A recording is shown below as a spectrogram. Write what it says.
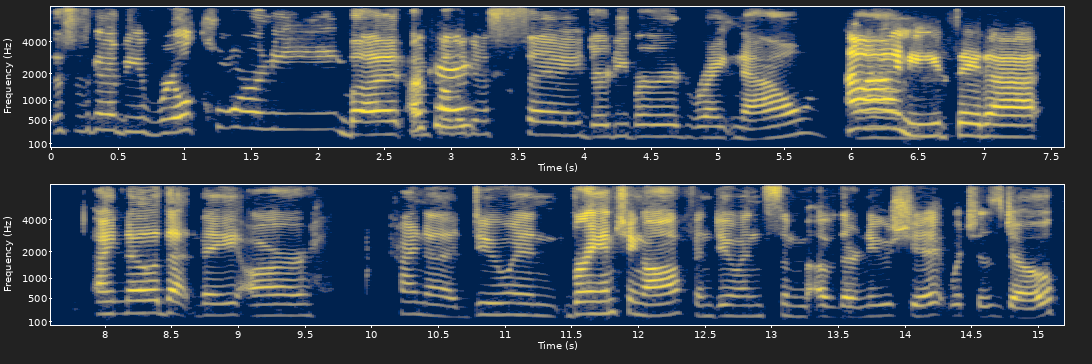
this is gonna be real corny, but I'm probably gonna say Dirty Bird right now. I Um, knew you'd say that. I know that they are kind of doing branching off and doing some of their new shit, which is dope.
